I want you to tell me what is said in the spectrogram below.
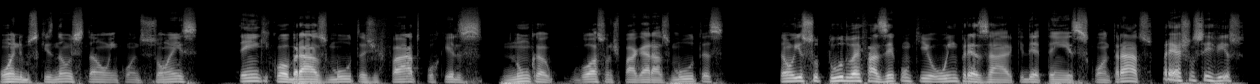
ônibus que não estão em condições, tem que cobrar as multas de fato, porque eles nunca gostam de pagar as multas. Então, isso tudo vai fazer com que o empresário que detém esses contratos preste um serviço.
